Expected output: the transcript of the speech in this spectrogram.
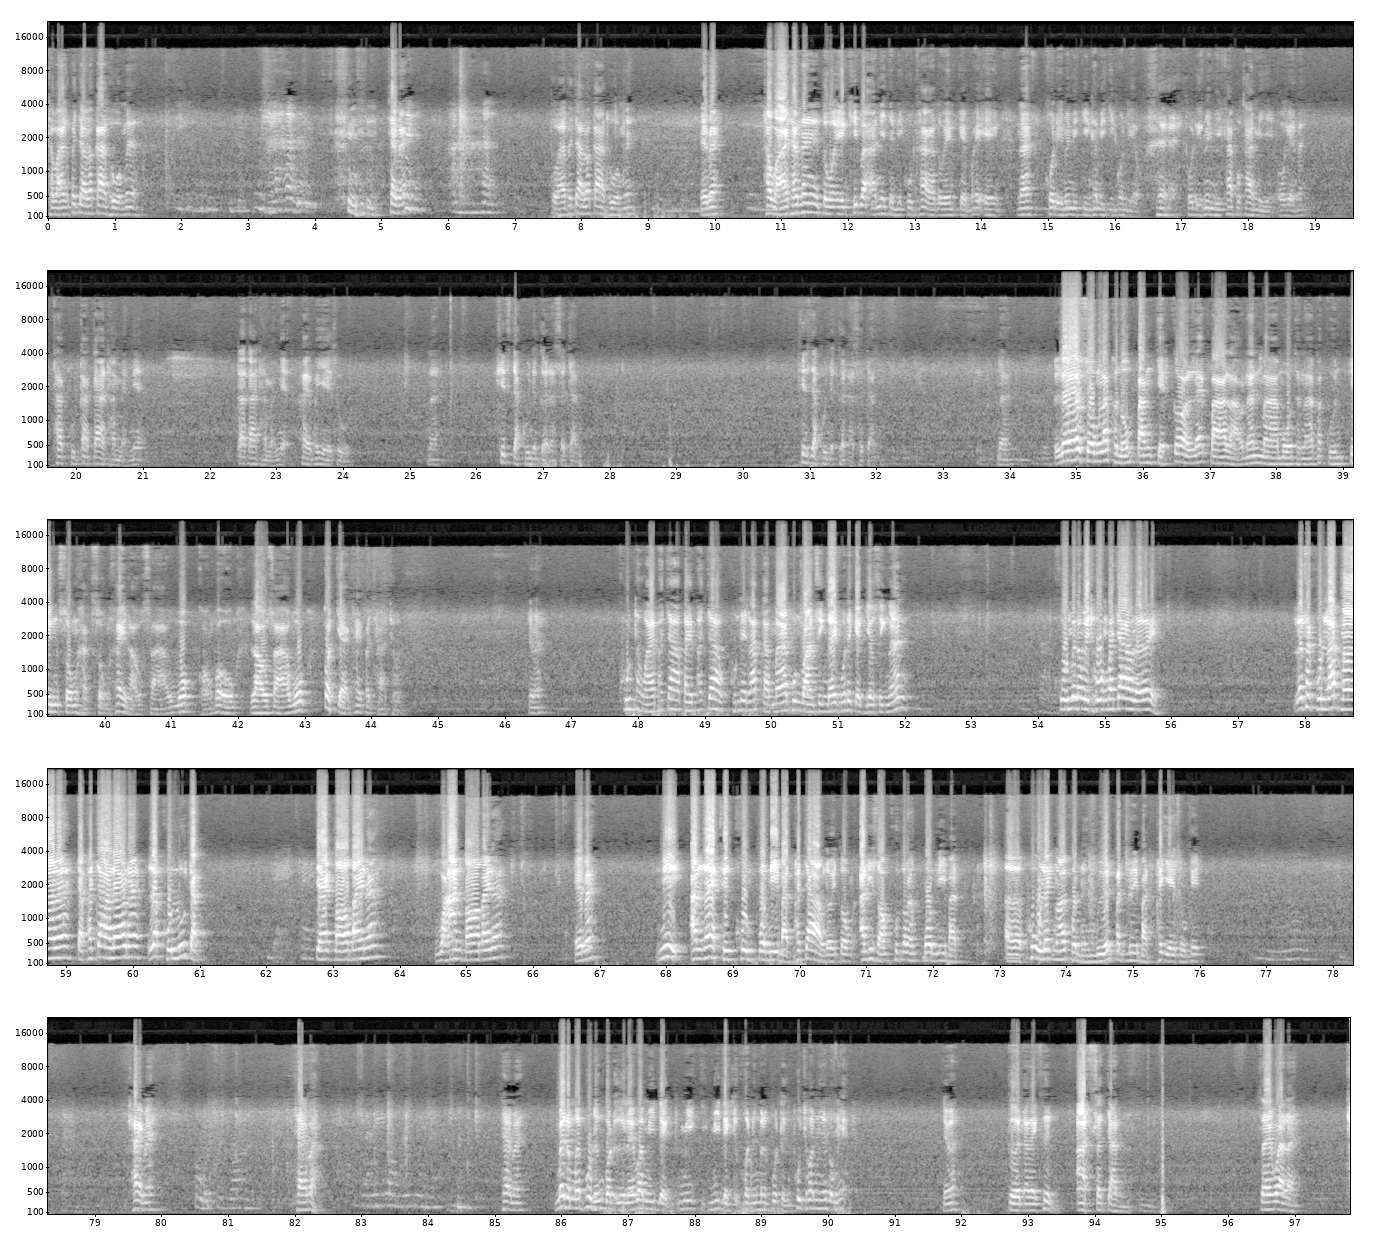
ถวายพระเจ้าแล้วกล้าทวงไหมใช่ไหมถวายพระเจ้าแล้วกล้าทวงไหมเห็นไหมถวายทั้งทั้งที่ตัวเองคิดว่า อันนี้จะมีคุณค่ากับตัวเองเก็บไว้เองนะคนอื่นไม่มีกินข้ามีกินคนเดียวคนอื่นไม่มีค่าพวกข้ามี โอเคไหมถ้าคุณกล้ากล้าทำแบบเนี้ยกล้ากล้าทำแบบเนี้ยให้พระเยซูนะ คิดจากคุณจะเกิดอัศจรรย์คิดจากคุณจะเกิดอัศจรรย์นะแล้วทรงรับขนมปังเจ็ดก้อนและปลาเหล่านั้นมาโมทนาพระคุณจึงทรงหักส่งให้เหล่าสาวกของพระองค์ เหล่าสาวกก็แจกให้ประชาชนใช่ไหมคุณถวายพระเจ้าไปพระเจ้า คุณได้รับกลับมา คุณหวานสิ่งใดคุณได้เก็บเกี่ยวสิ่งนั้น คุณไม่ต้องไปทวงพระเจ้าเลย แล้วถ้าคุณรับมานะจากพระเจ้าแล้วนะแล้วคุณรู้จัก แจกต่อไปนะวานต่อไปนะ เห็นไหมนี่อันแรกคือคุณปรนนิบัติพระเจ้าโดยตรง อันที่สองคุณกำลังปรนนิบัติเอ่อผู้เล็กน้อยคนหนึ่งเหมือนปฏิบัติพระเยซูคริสต์ใช่ไหมโอ้สุดยอดใช่ป่ะวันนี้ลองดูดูนะใช่ไหม ไม่ต้องมาพูดถึงบทอื่นเลยว่ามีเด็กมีมีเด็กอยู่คนหนึ่งม่ต้องพูดถึงผู้เฉพาะเนื้อตรงนี้เห็นไหมเกิดอะไรขึ้น อัศจรรย์แสดงว่าอะไร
